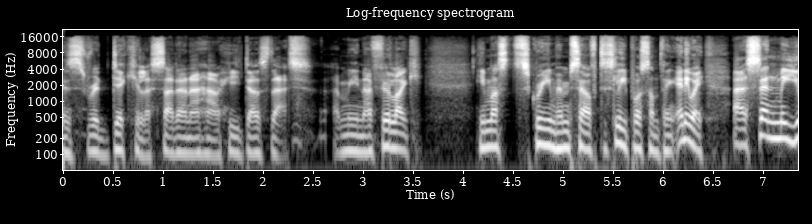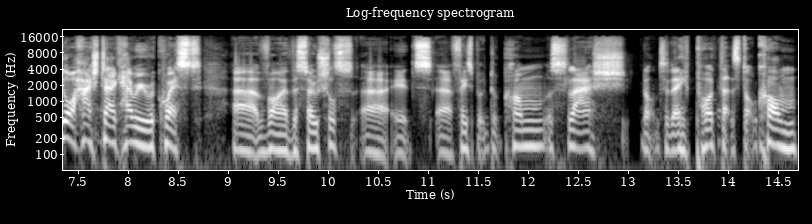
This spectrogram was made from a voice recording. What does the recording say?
Is ridiculous. I don't know how he does that. I mean, I feel like he must scream himself to sleep or something. Anyway, uh, send me your hashtag Harry request uh, via the socials. Uh, it's uh, facebook.com slash not today pod. That's dot com.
